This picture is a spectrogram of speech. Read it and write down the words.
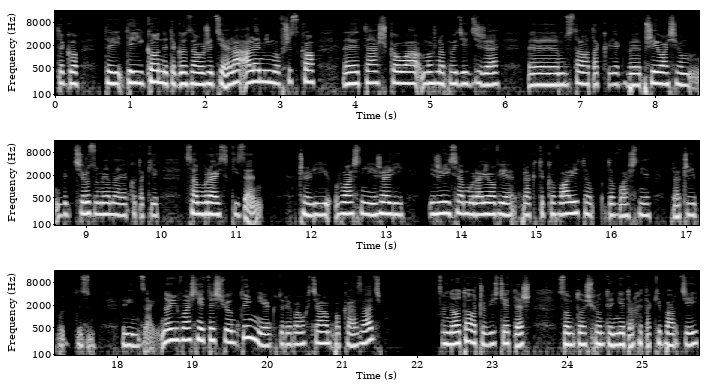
tego, tej, tej ikony, tego założyciela, ale mimo wszystko e, ta szkoła, można powiedzieć, że została tak jakby, przyjęła się być rozumiana jako taki samurajski zen. Czyli właśnie jeżeli, jeżeli samurajowie praktykowali, to, to właśnie raczej buddyzm Rinzai. No i właśnie te świątynie, które Wam chciałam pokazać, no to oczywiście też są to świątynie trochę takie bardziej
